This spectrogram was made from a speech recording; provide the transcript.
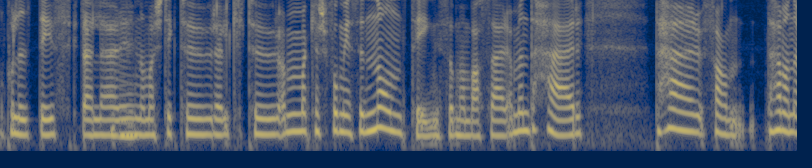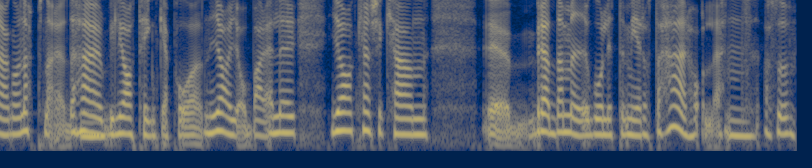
politiskt eller mm. inom arkitektur eller kultur. man kanske får med sig någonting som man bara så här, men det här, det här, fan, det här var en ögonöppnare. Det här mm. vill jag tänka på när jag jobbar. Eller jag kanske kan eh, bredda mig och gå lite mer åt det här hållet. Mm. Alltså,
